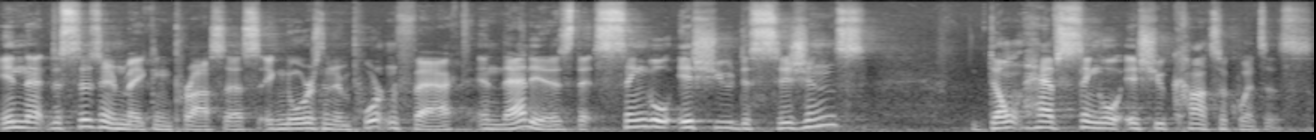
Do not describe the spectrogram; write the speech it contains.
in that decision making process ignores an important fact, and that is that single issue decisions don't have single issue consequences.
